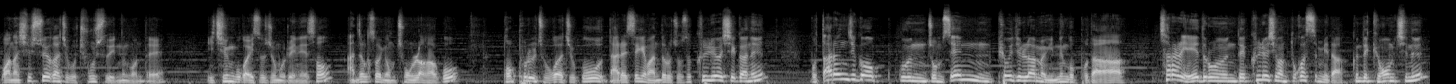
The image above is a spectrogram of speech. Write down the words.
와 나 실수해가지고 죽을 수도 있는 건데. 이 친구가 있어줌으로 인해서 안정성이 엄청 올라가고 버프를 줘가지고 나를 세게 만들어줘서 클리어 시간은 뭐 다른 직업군 좀 센 표딜러 한 명 있는 것보다 차라리 얘 들어오는데 클리어 시간 똑같습니다. 근데 경험치는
